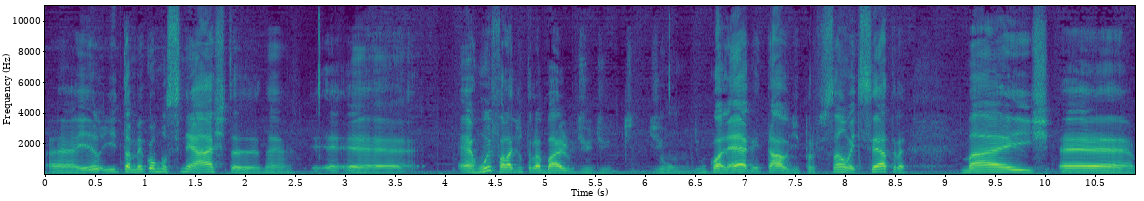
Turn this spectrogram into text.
É, eu- e também como cineasta, né? É, é, é ruim falar de um trabalho de, de, de- um, de um colega e tal, de profissão, etc. Mas é,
